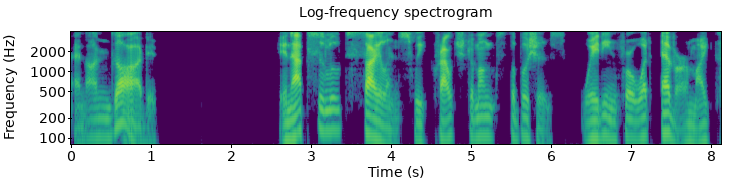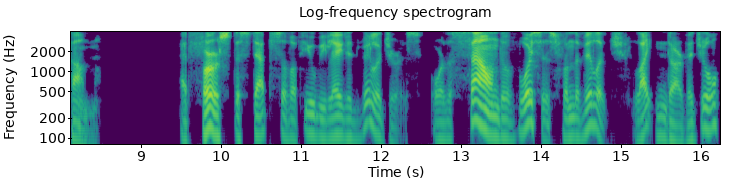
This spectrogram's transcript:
and unguarded? In absolute silence we crouched amongst the bushes, waiting for whatever might come. At first, the steps of a few belated villagers, or the sound of voices from the village, lightened our vigil,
